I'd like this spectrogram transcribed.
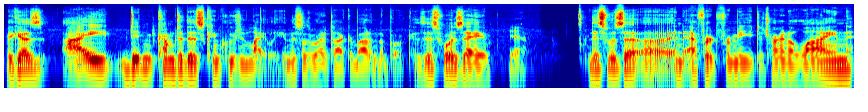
because I didn't come to this conclusion lightly. And this is what I talk about in the book. Because this was a, Yeah. This was a, uh, an effort for me to try and align.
